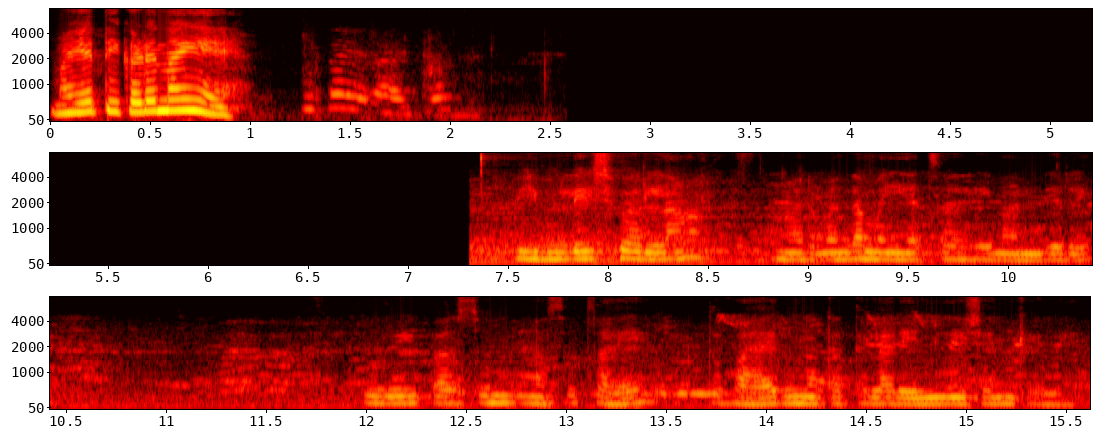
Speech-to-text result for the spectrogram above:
मग हे तिकडे नाही आहे भीमलेश्वरला नर्मदा मैयाचं हे मंदिर आहे. पूर्वीपासून असंच आहे. फक्त बाहेरून आता त्याला रेन्युएशन केलं आहे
